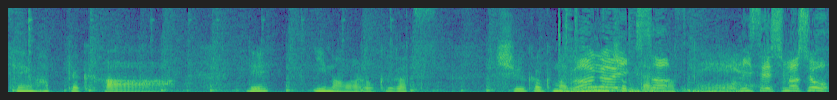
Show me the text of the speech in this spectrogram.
1800か。で今は6月収穫までっとありますね。お見せしましょう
